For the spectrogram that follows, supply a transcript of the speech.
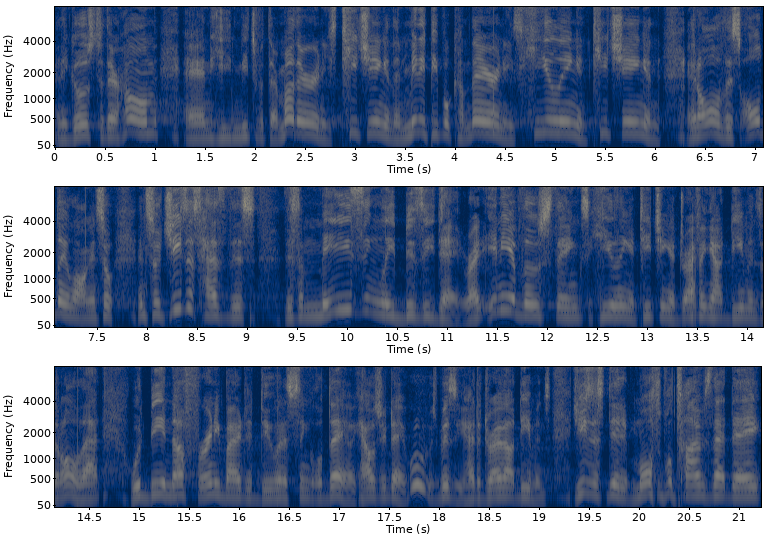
And he goes to their home and he meets with their mother and he's teaching. And then many people come there and he's healing and teaching and, and all this all day long. And so, and so Jesus has this, this amazingly busy day, right? Any of those things, healing and teaching and driving out demons and all that, would be enough for anybody to do in a single day. Like, how was your day? Woo, it was busy. I had to drive out demons. Jesus did it multiple times that day.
